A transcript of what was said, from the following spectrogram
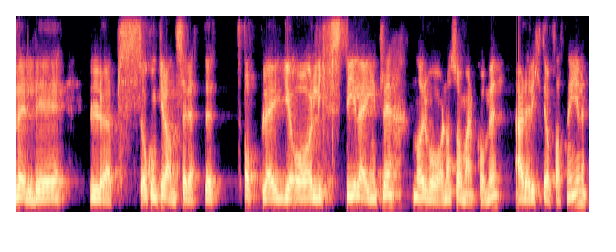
veldig løps- og konkurranserettet opplegg og livsstil egentlig når våren og sommeren kommer. Er det riktig oppfatning, eller?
